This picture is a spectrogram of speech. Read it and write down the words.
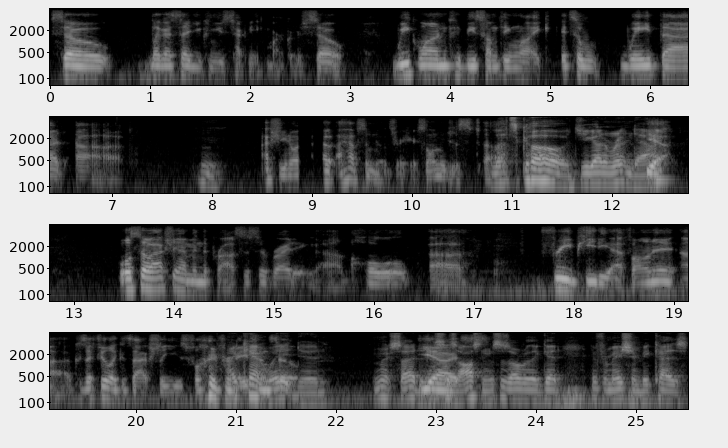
So, like I said, you can use technique markers. So week one could be something like it's a weight that, uh, Hmm. actually, you know, what? I, I have some notes right here. So let me just. Uh, Let's go. Do you got them written down. yeah. Well, so actually, I'm in the process of writing um, a whole uh, free PDF on it uh, because I feel like it's actually useful information. I can't wait, so. dude. I'm excited. Yeah, this is awesome. This is all really good information because,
